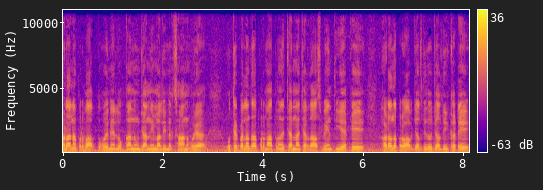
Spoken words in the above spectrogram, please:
ਹੜ੍ਹਾਂ ਨਾਲ ਪ੍ਰਭਾਵਿਤ ਹੋਏ ਨੇ। ਲੋਕਾਂ ਨੂੰ ਜਾਨੀ ਮਾਲੀ ਨੁਕਸਾਨ ਹੋਇਆ ਹੈ। ਉੱਥੇ ਪਹਿਲਾਂ ਤਾਂ ਪ੍ਰਮਾਤਮਾ ਦੇ ਚਰਨਾਂ 'ਚ ਅਰਦਾਸ ਬੇਨਤੀ ਹੈ ਕਿ ਹੜ੍ਹਾਂ ਦਾ ਪ੍ਰਭਾਵ ਜਲਦੀ ਤੋਂ ਜਲਦੀ ਘਟੇ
